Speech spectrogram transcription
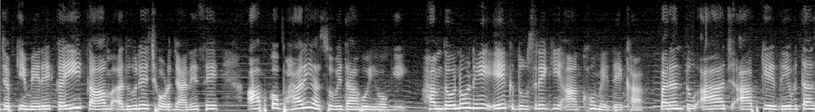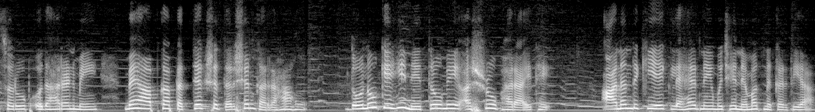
जबकि मेरे कई काम अधूरे छोड़ जाने से आपको भारी असुविधा हुई होगी। हम दोनों ने एक दूसरे की आँखों में देखा। परंतु आज आपके देवता स्वरूप उदाहरण में मैं आपका प्रत्यक्ष दर्शन कर रहा हूँ। दोनों के ही नेत्रों में अश्रु भर आए थे। आनंद की एक लहर ने मुझे निमग्न कर दिया।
